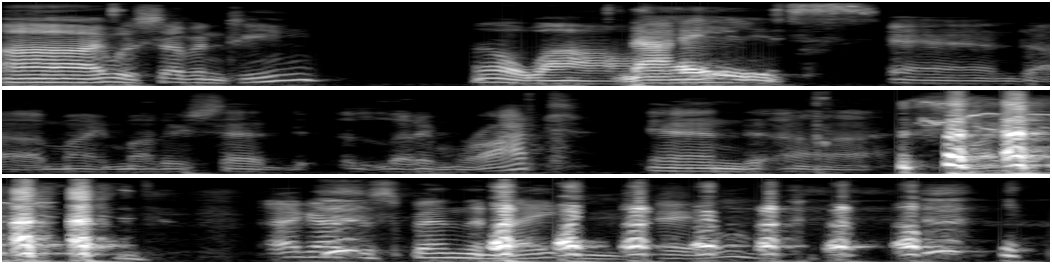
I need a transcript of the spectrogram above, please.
Uh, I was 17, Oh wow. Nice. and uh, my mother said, "Let him rot." And uh, so I, got, I got to spend the night in jail.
